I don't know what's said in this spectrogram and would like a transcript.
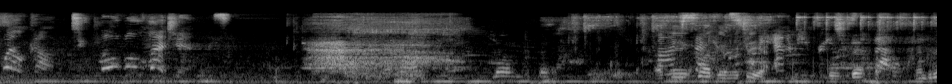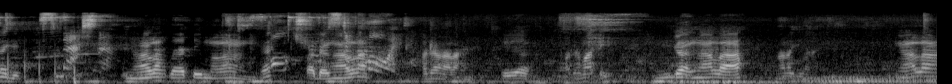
Welcome to Global Legends. Masih kuat yang itu ya? reaches the battle. Nanti lagi. Ngalah tadi malah Eh? pada ngalah deployed. Ada ngalah. iya Ada mati. enggak ngalah Ngalah gimana? ngalah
